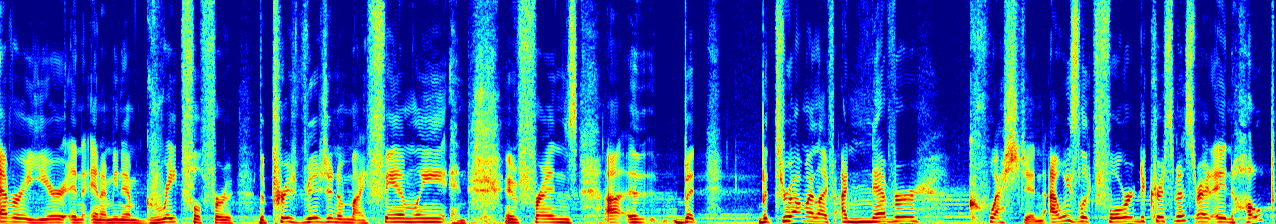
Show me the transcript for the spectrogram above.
ever a year, and, and I mean, I'm grateful for the provision of my family and, and friends, uh, but, but throughout my life, I never question. I always looked forward to Christmas, right, in hope,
